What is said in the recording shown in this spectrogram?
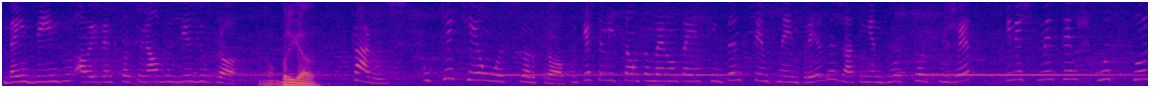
Bem-vindo ao evento relacional dos Dias do Pro. Obrigado. Carlos, o que é que é um assessor Pro? Porque esta missão também não tem assim tanto tempo na empresa, já tínhamos o assessor de projeto e neste momento temos o assessor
